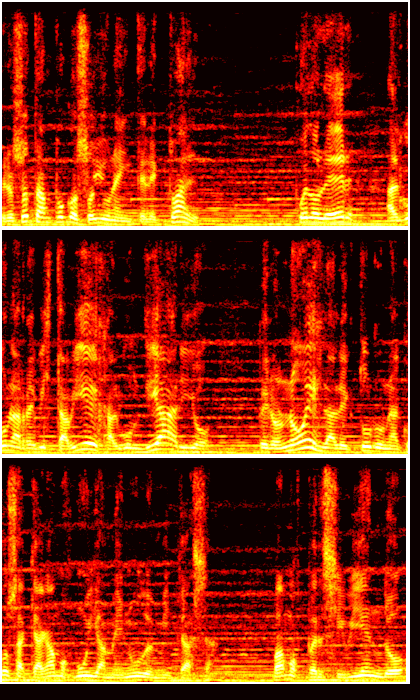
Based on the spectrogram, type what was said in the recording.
pero yo tampoco soy una intelectual. Puedo leer alguna revista vieja, algún diario, pero no es la lectura una cosa que hagamos muy a menudo en mi casa. Vamos percibiendo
